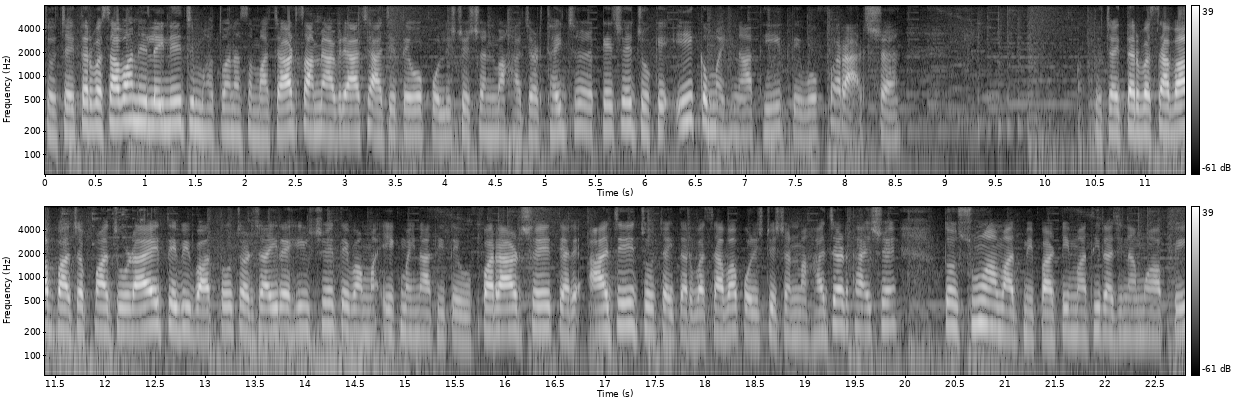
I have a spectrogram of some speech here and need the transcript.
તો ચૈતર વસાવાને લઈને જે મહત્વના સમાચાર સામે આવી રહ્યા છે. આજે તેઓ પોલીસ સ્ટેશનમાં હાજર થઈ શકે છે, જો કે એક મહિનાથી તેઓ ફરાર છે. તો ચૈતર વસાવા ભાજપમાં જોડાય તેવી વાતો ચર્ચાઈ રહી છે. તેવામાં એક મહિનાથી તેઓ ફરાર છે. ત્યારે આજે જો ચૈતર વસાવા પોલીસ સ્ટેશનમાં હાજર થાય છે, તો શું આમ આદમી પાર્ટીમાંથી રાજીનામું આપી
